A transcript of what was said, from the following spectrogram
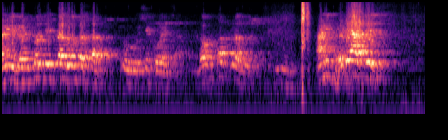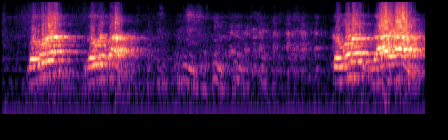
आणि गणपतीतला गो कसा शिकवायचा. गवतातला गो आणि धडे असेल बघा गवता. कमळ गायन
